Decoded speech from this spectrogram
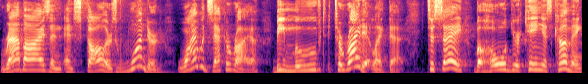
rabbis and, and scholars wondered why would Zechariah be moved to write it like that? To say, Behold, your king is coming,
